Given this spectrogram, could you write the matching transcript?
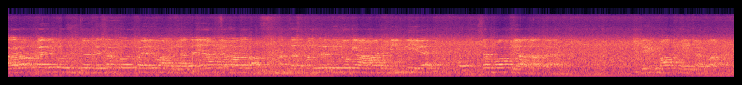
अगर और पहले कोशिश करते सर तो और पहले बात हो जाता है। यहाँ पे हमारा दस पंद्रह दिन हो गया हमारी बीपी है। सर बहुत याद आता है। लेकिन बात नहीं कर पाता। है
